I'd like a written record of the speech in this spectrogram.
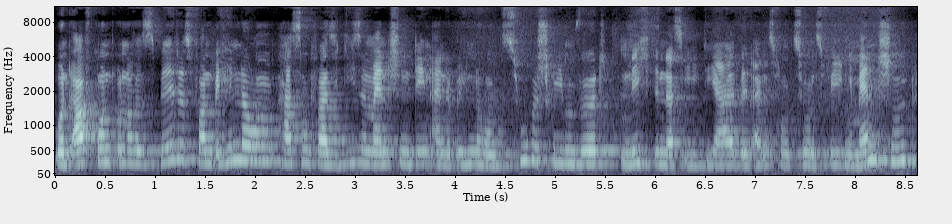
Und aufgrund unseres Bildes von Behinderung passen quasi diese Menschen, denen eine Behinderung zugeschrieben wird, nicht in das Idealbild eines funktionsfähigen Menschen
